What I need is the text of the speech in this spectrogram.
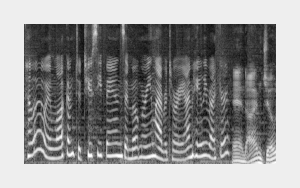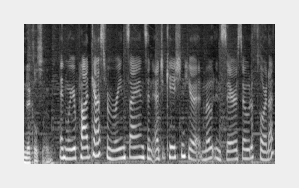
Hello and welcome to 2C Fans at Mote Marine Laboratory. I'm Hayley Rutger, And I'm Joe Nicholson. and we're your podcast for marine science and education here at Mote in Sarasota, Florida.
